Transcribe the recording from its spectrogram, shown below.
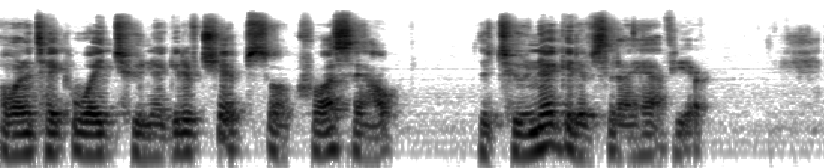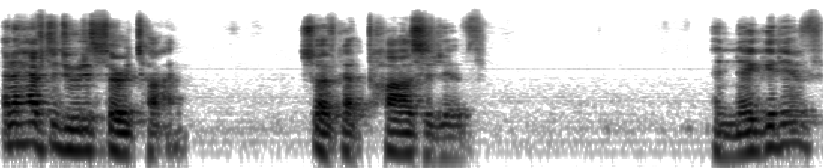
I want to take away two negative chips, so I'll cross out the two negatives that I have here. And I have to do it a third time. So I've got positive and negative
